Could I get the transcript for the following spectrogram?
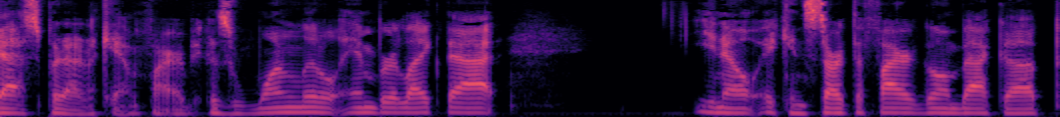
best put out a campfire because one little ember like that, you know, it can start the fire going back up.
